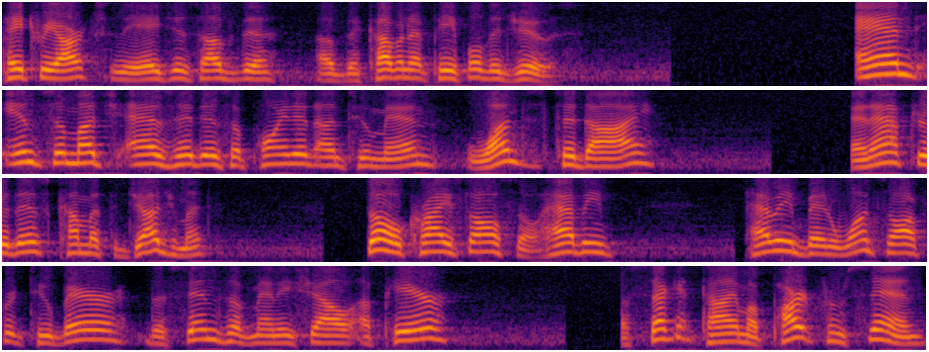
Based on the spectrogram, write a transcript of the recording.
patriarchs, the ages of the, of the covenant people, the Jews. And insomuch as it is appointed unto men once to die, and after this cometh judgment, so Christ also, having, having been once offered to bear the sins of many, shall appear a second time apart from sin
